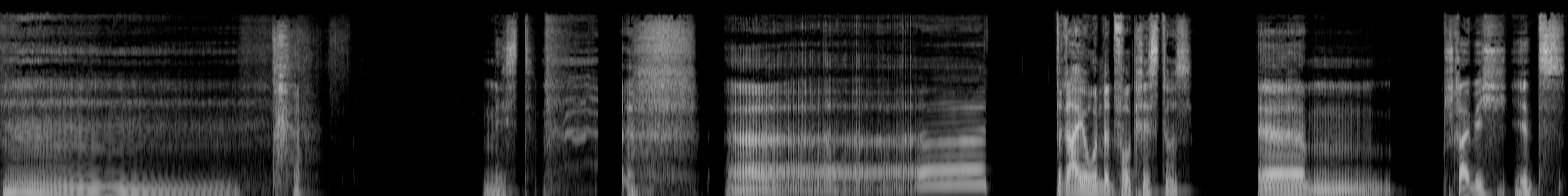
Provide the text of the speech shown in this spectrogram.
Hm. Mist. äh, 300 vor Christus. Ähm, schreibe ich jetzt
